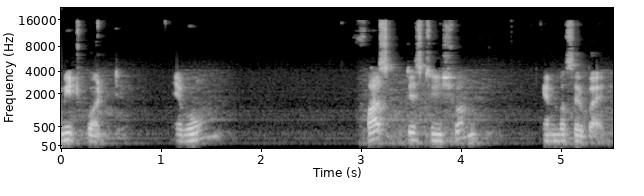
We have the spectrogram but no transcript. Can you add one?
মিড পয়েন্ট এবং ফার্স্ট ডেস্টিনেশন ক্যানভাসের বাইরে।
